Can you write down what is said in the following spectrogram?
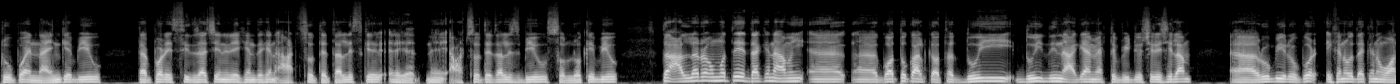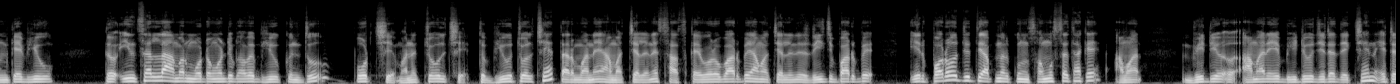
two point nine K view তারপরে সিদ্রা চ্যানেল এখানে দেখেন আটশো তেতাল্লিশ কে আটশো তেতাল্লিশ ভিউ ষোলো কে ভিউ তো আল্লাহ রহমতে দেখেন আমি গতকালকে অর্থাৎ দুই দুই দিন আগে আমি একটা ভিডিও ছেড়েছিলাম রুবির ওপর এখানেও দেখেন ওয়ান কে ভিউ তো ইনশাল্লাহ আমার মোটামুটিভাবে ভিউ কিন্তু পড়ছে মানে চলছে। তো ভিউ চলছে, তার মানে আমার চ্যানেলের সাবস্ক্রাইবারও বাড়বে, আমার চ্যানেলের রিচ বাড়বে। এরপরও যদি আপনার কোনো সমস্যা থাকে, আমার ভিডিও আমার এই ভিডিও যেটা দেখছেন, এটা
